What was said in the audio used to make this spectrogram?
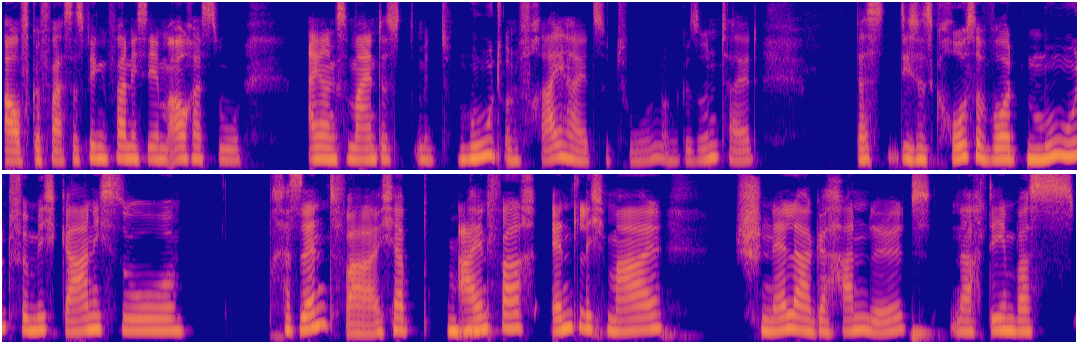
aufgefasst. Deswegen fand ich es eben auch, als du eingangs meintest, mit Mut und Freiheit zu tun und Gesundheit, dass dieses große Wort Mut für mich gar nicht so präsent war. Ich habe mhm. einfach endlich mal schneller gehandelt nach dem, was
